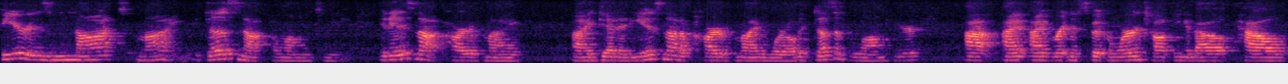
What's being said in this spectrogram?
fear is not mine. It does not belong to me. It is not part of my identity. It is not a part of my world. It doesn't belong here. Uh, I, I've written a spoken word talking about how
